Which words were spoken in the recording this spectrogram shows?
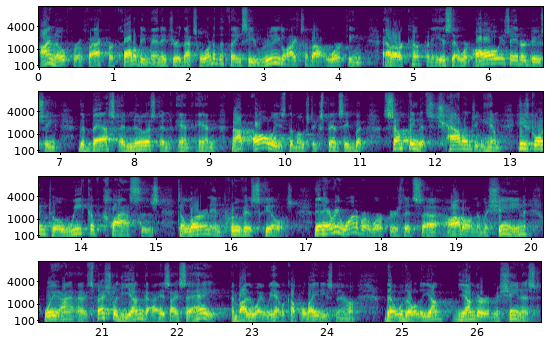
I know for a fact our quality manager, that's one of the things he really likes about working at our company is that we're always introducing the best and newest and, and, and not always the most expensive, but something that's challenging him. He's going to a week of classes to learn and prove his skills. Then every one of our workers that's uh, out on the machine, we, especially the young guys, I say, hey, and by the way, we have a couple ladies now, that were the young, younger machinist,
